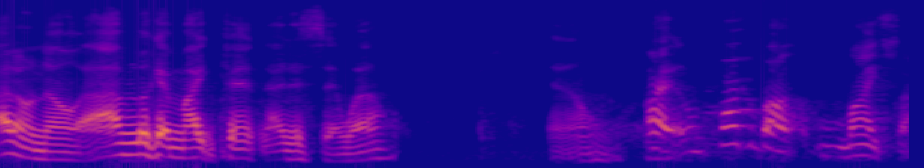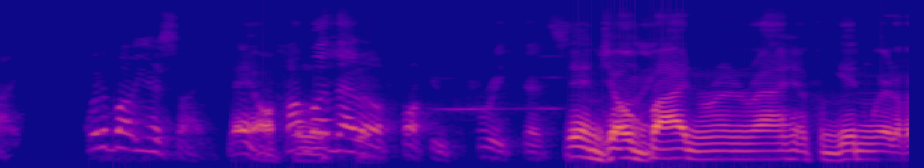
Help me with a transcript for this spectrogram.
I don't know. I'm looking at Mike Pence and I just said, well, you know, All right, well, talk about my side. What about your side? they all How full of about that shit. uh, fucking freak that's Then Joe running? Biden running around here forgetting where the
